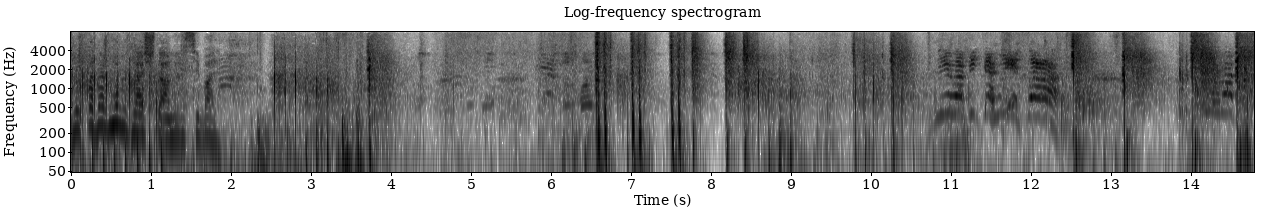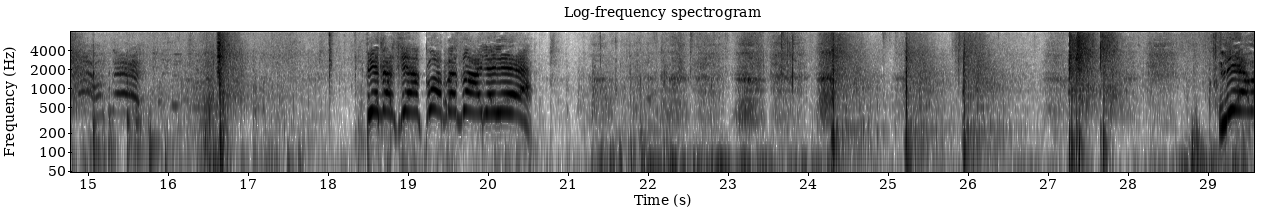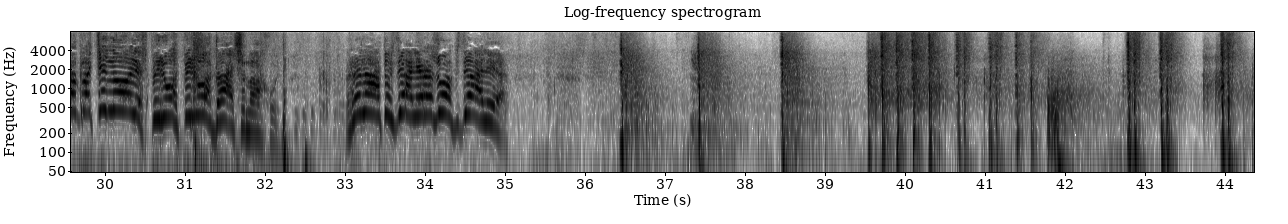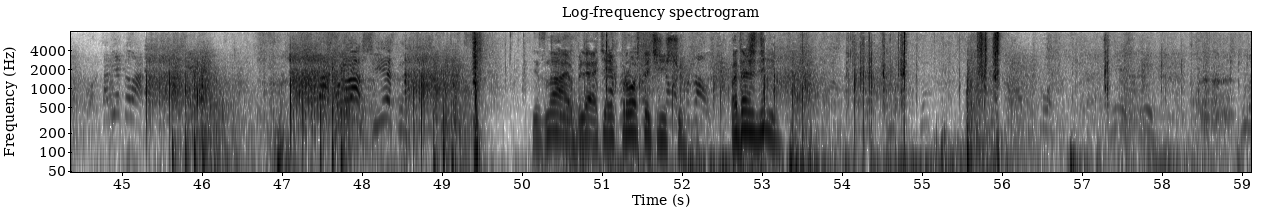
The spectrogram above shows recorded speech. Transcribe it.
Здесь поднажму, значит, там рассебали. Ліва підтягніться! Ліва підтягуйте! Пидорские окопы заняли! Лево потянули! Вперед, вперед, дальше нахуй! Гранату взяли, рожок взяли! Не знаю, блядь, я их просто чищу. Подожди.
